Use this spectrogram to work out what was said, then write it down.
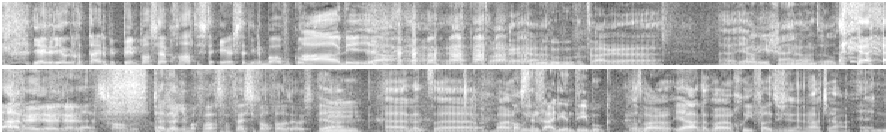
Die ene die ook nog een tijd op je pinpas hebt gehad, is de eerste die naar boven komt. Oh, die, ja. ja, ja dat waren, ja. Dat waren, eh, eh, ja. Die geheimen ja. onthuld. Ah, nee, nee, nee. Dat is gewoon typisch wat je mag verwachten van festivalfoto's. Ja, Mm. eh, dat eh, waren Past in het IDT-boek. Dat waren, ja, dat waren goede foto's inderdaad, ja. En,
